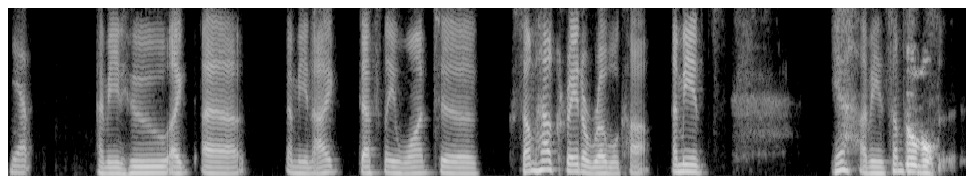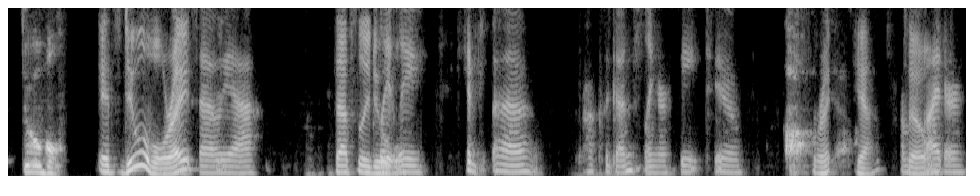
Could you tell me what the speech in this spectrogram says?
Yep. I mean, who like uh I mean, I definitely want to somehow create a RoboCop. I mean, it's, yeah, I mean, some Doable. Doable. it's doable, right? So yeah, It's absolutely doable. completely. You could uh, rock the gunslinger feet too Oh, Right? Yeah. from So- Fighter.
